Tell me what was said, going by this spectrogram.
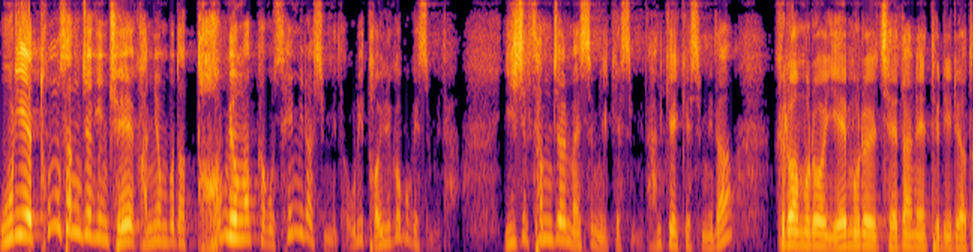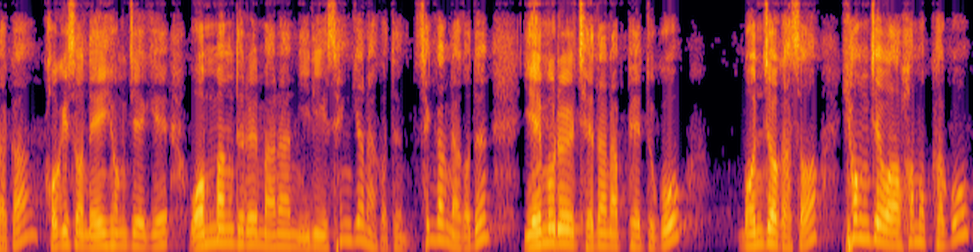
우리의 통상적인 죄의 관념보다 더 명확하고 세밀하십니다. 우리 더 읽어보겠습니다. 23절 말씀 읽겠습니다. 함께 읽겠습니다. 그러므로 예물을 재단에 드리려다가 거기서 내 형제에게 원망 들을 만한 일이 생겨나거든 생각나거든 예물을 재단 앞에 두고 먼저 가서 형제와 화목하고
